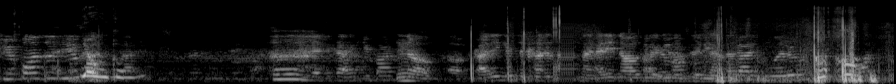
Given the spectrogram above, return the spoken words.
coupons with you? Yo, we going. Get to? No. Oh, I didn't get to cut it last night. I didn't know I was gonna do this video.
